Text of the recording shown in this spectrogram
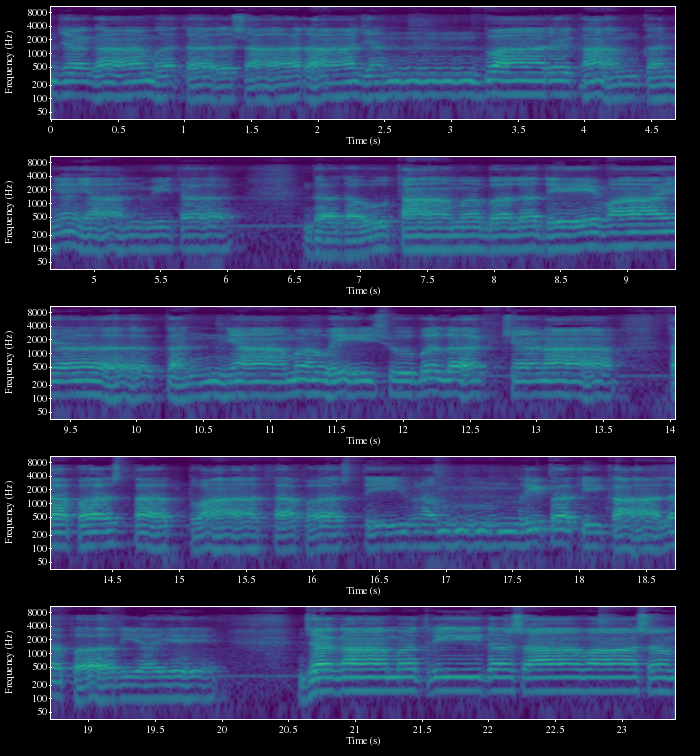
जगामतर्षा राजन् द्वारकां कन्ययान्वित। ददौ तां बलदेवाय कन्यां वै शुभलक्षणा तपस्तप्त्वा तपस्तीव्रं नृपतिकालपर्यये जगाम त्रिदशावासं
